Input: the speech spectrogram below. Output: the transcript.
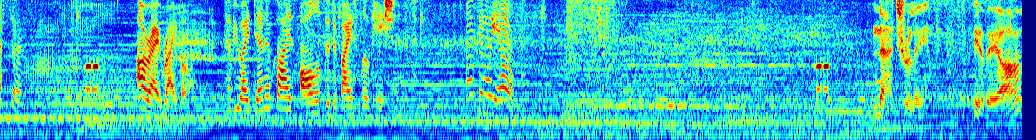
Yes, sir. All right, Rigel. Have you identified all of the device locations? How can we help? Naturally. Here they are.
